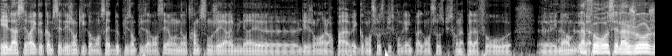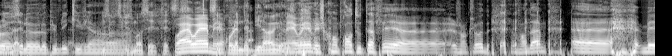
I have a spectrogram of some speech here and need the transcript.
Et là, c'est vrai que comme c'est des gens qui commencent à être de plus en plus avancés, on est en train de songer à rémunérer euh, les gens. Alors pas avec grand chose puisqu'on gagne pas grand chose puisqu'on n'a pas d'aforo euh, euh, énorme. L'aforo, c'est la jauge, c'est le, public qui vient. Excuse-moi, c'est ouais, ouais, mais... le problème d'être bilingue. Mais ouais, mais je comprends tout à fait, Jean-Claude Van Damme. mais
